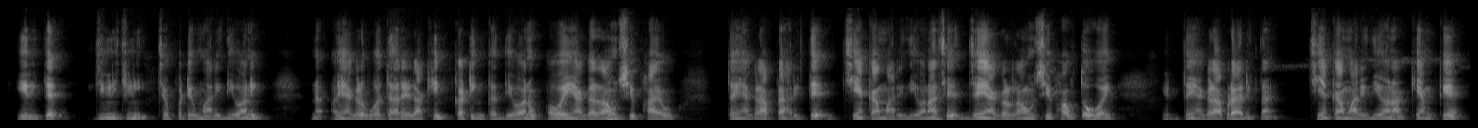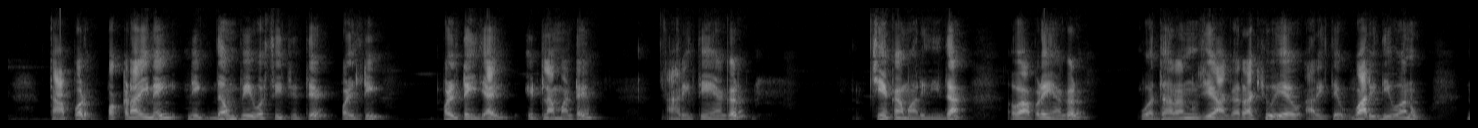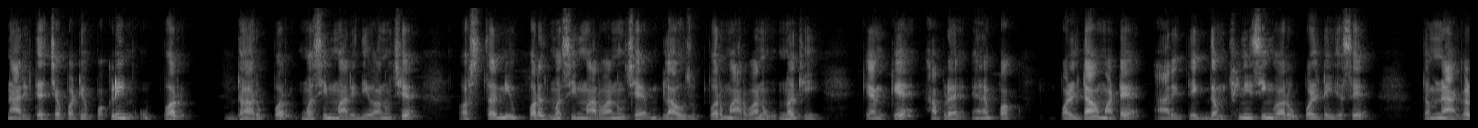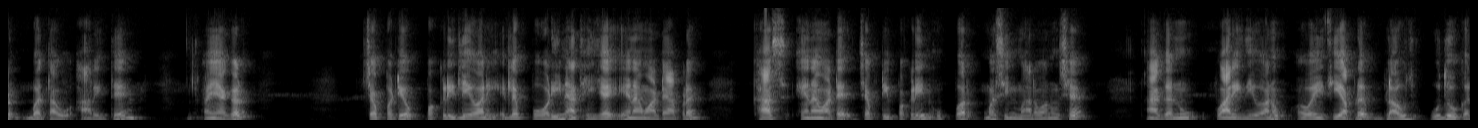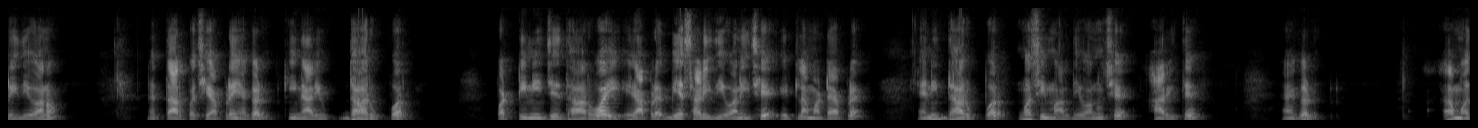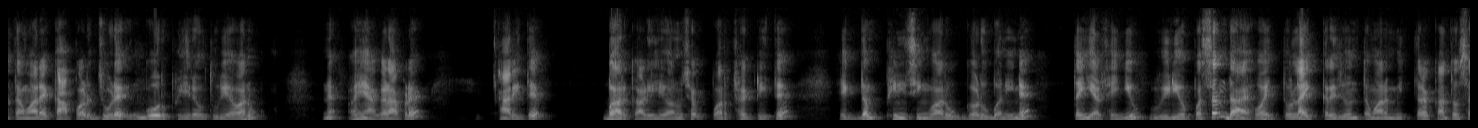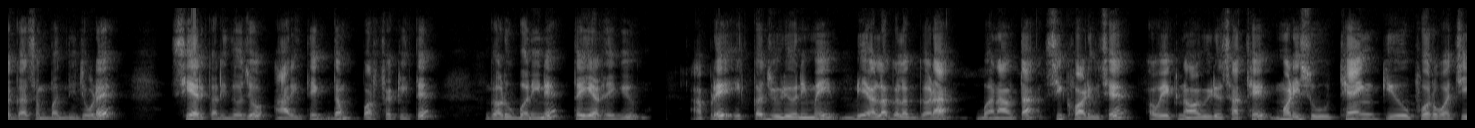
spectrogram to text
એ રીતે ઝીણી ઝીણી ચપટીઓ મારી દેવાની અને અહીં આગળ વધારે રાખીને કટિંગ કરી દેવાનું. હવે અહીં આગળ રાઉન્ડ શેપ આવ્યો તો અહીં આગળ આપણે આ રીતે ચેંકા મારી દેવાના છે. જ્યાં આગળ રાઉન્ડ શેપ આવતો હોય એટલે ત્યાં આગળ આપણે આ રીતના ચેંકા મારી દેવાના, કેમ કે કાપડ પકડાય નહીં ને એકદમ વ્યવસ્થિત રીતે પલટી, પલટાઈ જાય એટલા માટે આ રીતે આગળ ચેંકા મારી દીધા. હવે આપણે આગળ વધારાનું જે આગળ રાખ્યું એ આ રીતે વારી દેવાનું ને આ રીતે ચપટીઓ પકડીને ઉપર ધાર ઉપર મશીન મારી દેવાનું છે. અસ્તરની ઉપર જ મશીન મારવાનું છે, બ્લાઉઝ ઉપર મારવાનું નથી. કેમ કે આપણે એને પક, પલટાવવા માટે આ રીતે એકદમ ફિનિશિંગવાળું પલટાઈ જશે. તમને આગળ બતાવું. આ રીતે અહીં આગળ ચપટીઓ પકડી લેવાની, એટલે પહોળી ના થઈ જાય. એના માટે આપણે ખાસ એના માટે ચપટી પકડીને ઉપર મશીન મારવાનું છે. આગળનું વારી દેવાનું. હવે અહીંથી આપણે બ્લાઉઝ ઊંધો કરી દેવાનો. ને ત્યાર પછી આપણે અહીં આગળ કિનારી ધાર ઉપર પટ્ટીની જે ધાર હોય એ આપણે બેસાડી દેવાની છે. એટલા માટે આપણે એની ધાર ઉપર મશીન મારી દેવાનું છે. આ રીતે આગળ આમાં તમારે કાપડ જોડે ગોર ફેરવતું રહેવાનું ને અહીં આગળ આપણે આ રીતે બહાર કાઢી લેવાનું છે. પરફેક્ટ રીતે એકદમ ફિનિશિંગવાળું ગળું બનીને તૈયાર થઈ ગયું. વીડિયો પસંદ આવ્યો હોય તો લાઇક કરજો અને તમારા મિત્ર કાં તો સગા સંબંધી જોડે શેર કરી દેજો. આ રીતે એકદમ પરફેક્ટ રીતે ગળું બનીને તૈયાર થઈ ગયું. આપણે એક જ વિડીયોની મેં બે અલગ અલગ ગળા બનાવતા શીખવાડ્યું છે. હવે એક નવા વીડિયો સાથે મળીશું. Thank you for watching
